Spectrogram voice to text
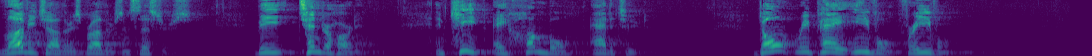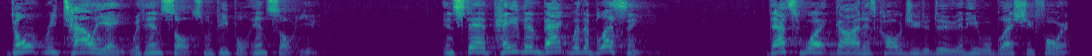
Love each other as brothers and sisters. Be tenderhearted and keep a humble attitude. Don't repay evil for evil. Don't retaliate with insults when people insult you. Instead, pay them back with a blessing. That's what God has called you to do, and He will bless you for it.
